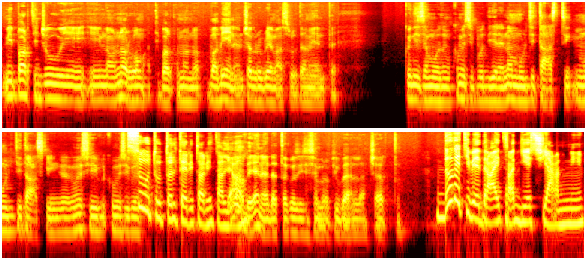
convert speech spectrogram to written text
mi porti giù in, in nonno Roma, ti porto nonno, va bene, non c'è problema assolutamente. Quindi siamo, come si può dire, non multitasking, multitasking come si, come si Su tutto il territorio italiano. Va bene, detta così sembra più bella, certo. Dove ti vedrai tra dieci anni?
